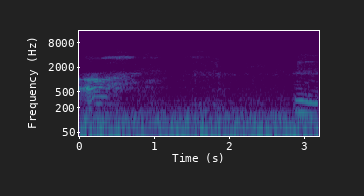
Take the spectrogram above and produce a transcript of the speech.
Oh. Mm.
